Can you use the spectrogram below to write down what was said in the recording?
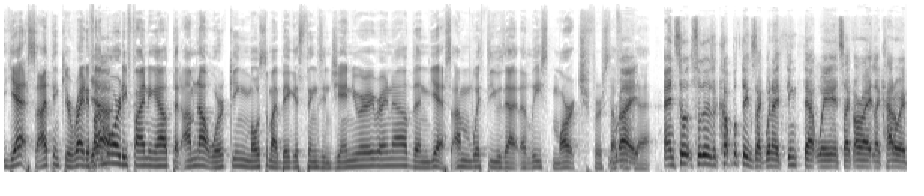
yes, I think you're right. If I'm already finding out that I'm not working most of my biggest things in January right now, then yes, I'm with you that at least March for stuff right. like that. and so so there's a couple things like when i think that way it's like all right like how do i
